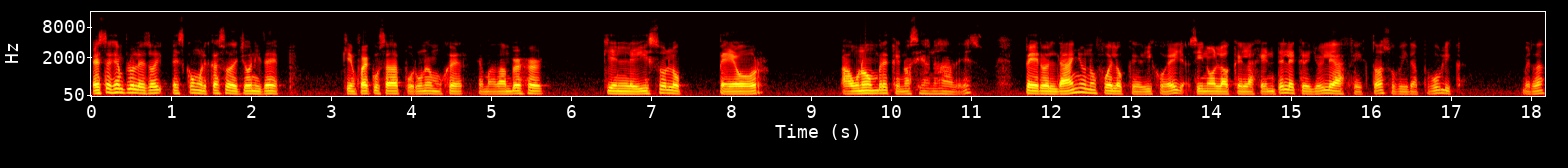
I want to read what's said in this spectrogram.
Este ejemplo les doy es como el caso de Johnny Depp, quien fue acusada por una mujer llamada Amber Heard, quien le hizo lo peor a un hombre que no hacía nada de eso. Pero el daño no fue lo que dijo ella, sino lo que la gente le creyó y le afectó a su vida pública, ¿verdad?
